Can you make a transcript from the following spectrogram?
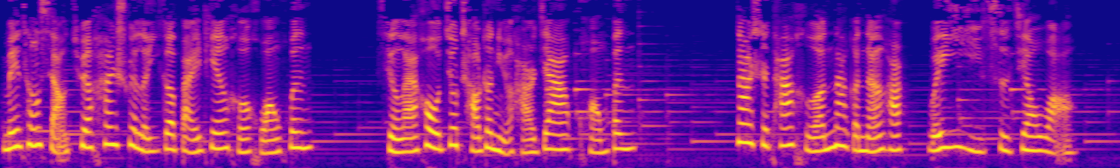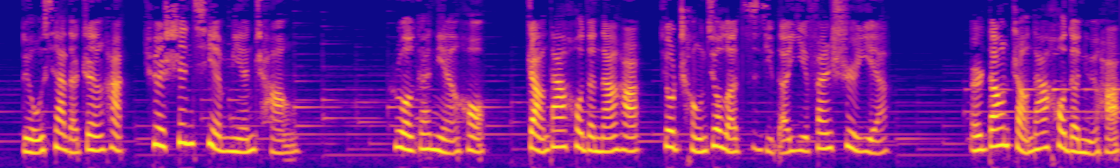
没曾想却酣睡了一个白天和黄昏。醒来后就朝着女孩家狂奔，那是他和那个男孩唯一一次交往，留下的震撼却深切绵长。若干年后，长大后的男孩就成就了自己的一番事业，而当长大后的女孩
